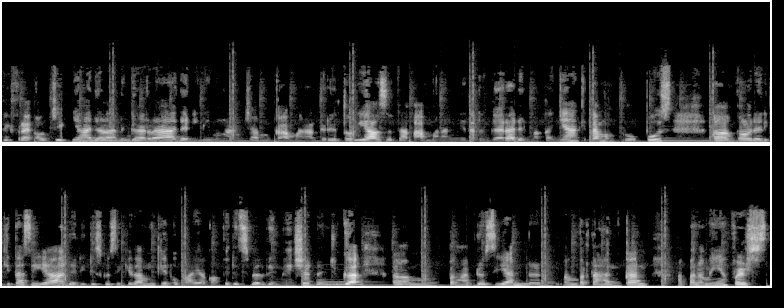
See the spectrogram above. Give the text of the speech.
referent objeknya adalah negara dan ini mengancam keamanan teritorial serta keamanan militer negara dan makanya kita mempropos um, kalau dari kita sih ya dari diskusi kita mungkin upaya confidence building measure dan juga um, pengadopsian dan mempertahankan apa namanya first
